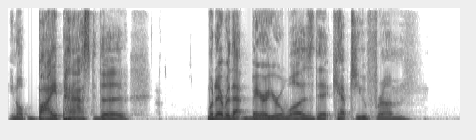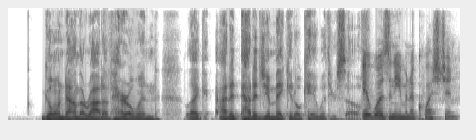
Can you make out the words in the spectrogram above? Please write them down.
you know, bypassed the whatever that barrier was that kept you from going down the route of heroin. Like, how did how did you make it okay with yourself? It wasn't even a question.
